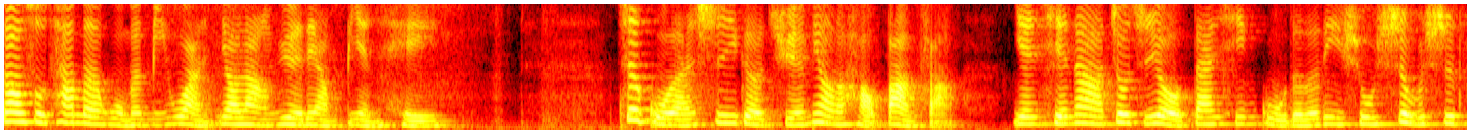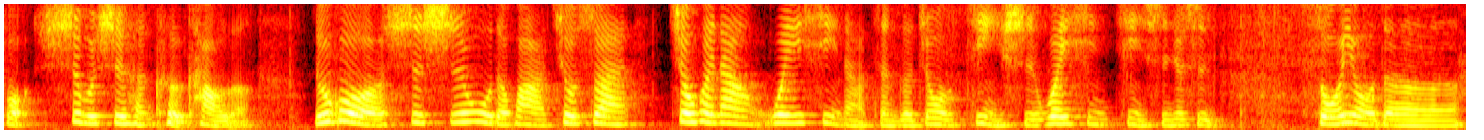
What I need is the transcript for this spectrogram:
告诉他们我们明晚要让月亮变黑。这果然是一个绝妙的好办法。眼前啊，就只有担心古德的历书是不是否是不是很可靠了。如果是失误的话，就算就会让微信啊整个就尽失，微信尽失就是所有的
